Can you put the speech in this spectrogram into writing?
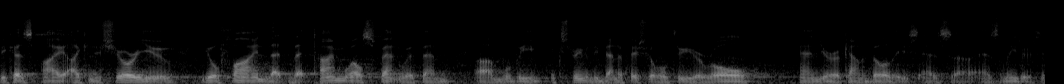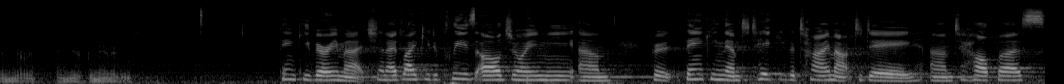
because I, I can assure you, you'll find that, that time well spent with them um, will be extremely beneficial to your role and your accountabilities as, uh, as leaders in your, in your communities. Thank you very much. And I'd like you to please all join me um, for thanking them to taking the time out today um, to help us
